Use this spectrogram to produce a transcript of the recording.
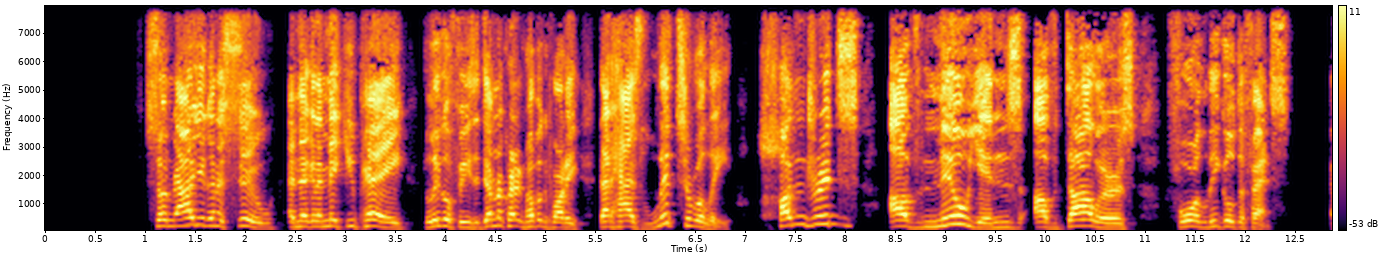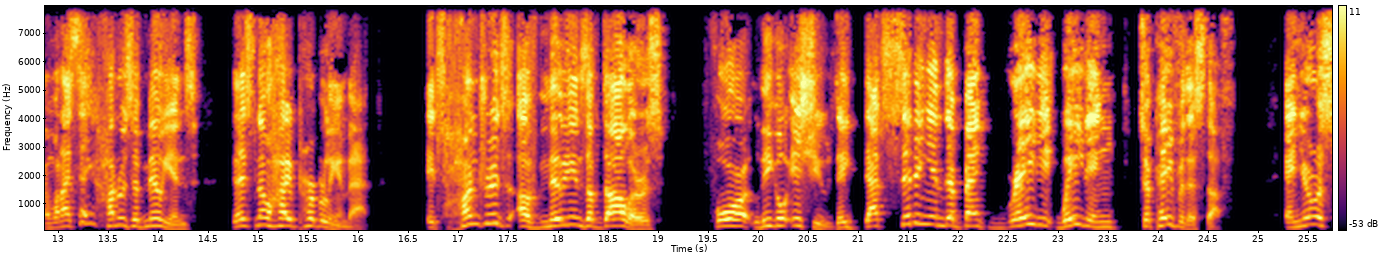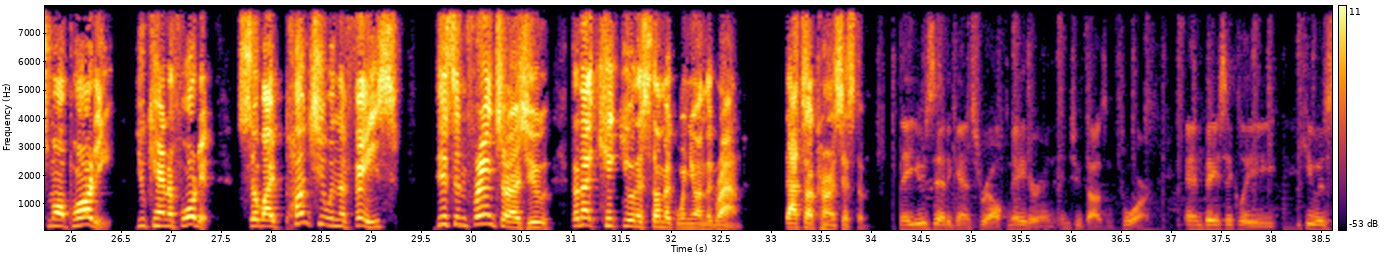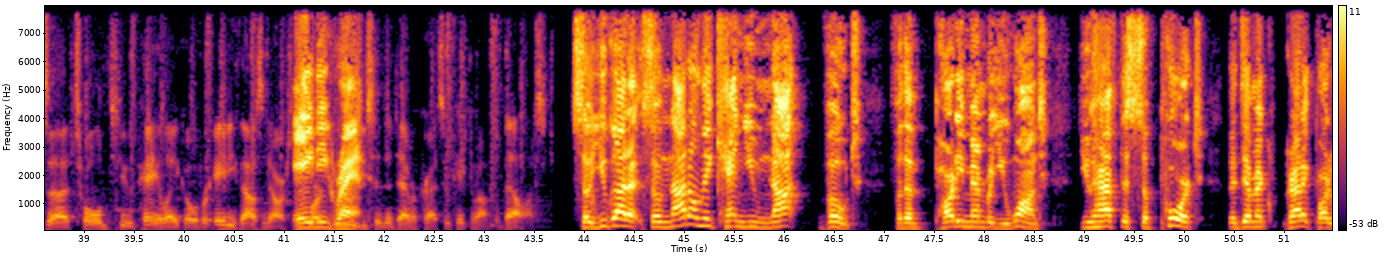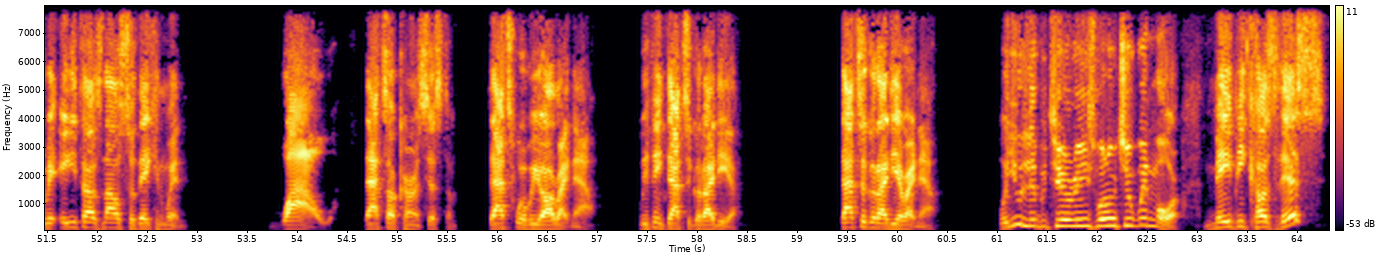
So now you're going to sue and they're going to make you pay the legal fees. The Democratic Republican Party that has literally hundreds of millions of dollars for legal defense. And when I say hundreds of millions, there's no hyperbole in that. It's hundreds of millions of dollars for legal issues. They that's sitting in the bank waiting to pay for this stuff. And you're a small party. You can't afford it. So I punch you in the face, disenfranchise you, then I kick you in the stomach when you're on the ground. That's our current system. They used that against Ralph Nader in, in 2004. And basically, he was uh, told to pay like over $80,000. 80 grand. To the Democrats who kicked him off the ballot. So you got to, so not only can you not vote for the party member you want, you have to support the Democratic Party with $80,000 so they can win. Wow. That's our current system. That's where we are right now. We think that's a good idea. That's a good idea right now. Well, you libertarians, why don't you win more? Maybe because this?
